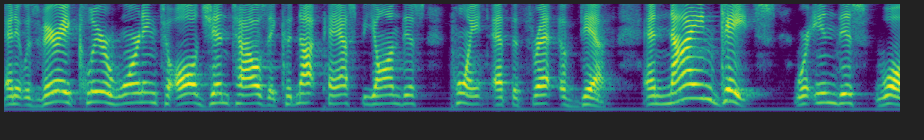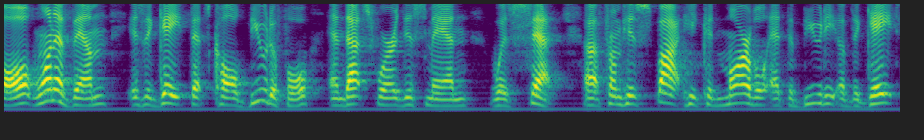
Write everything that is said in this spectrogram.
and it was very clear warning to all Gentiles they could not pass beyond this point at the threat of death. And nine gates were in this wall. One of them is a gate that's called Beautiful, and that's where this man was set. Uh, from his spot, he could marvel at the beauty of the gate.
